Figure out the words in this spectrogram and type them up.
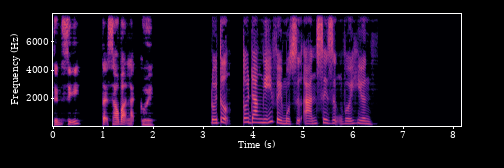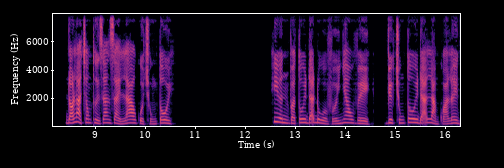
Tiến sĩ, tại sao bạn lại cười? Đối tượng, tôi đang nghĩ về một dự án xây dựng với Hiền. Đó là trong thời gian giải lao của chúng tôi. Hiền và tôi đã đùa với nhau về việc chúng tôi đã làm quá lên.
